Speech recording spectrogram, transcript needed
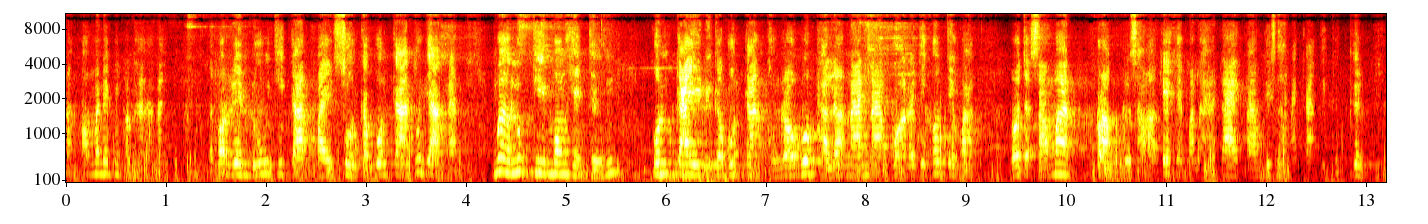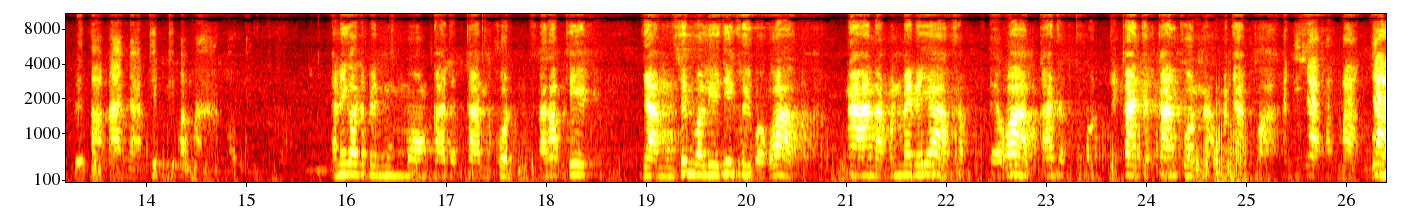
นะเอาไม่ได้เป็นปัญหานะ แล้วก็เรียนรู้วิธีการไปส่วนกระบวนการทุกอย่างเนี่ยเมื่อลูกทีมมองเห็นถึงกลไกหรือกระบวนการของเราร่วมกันแล้วนานๆพออะไรที่เขาเจอมาเราจะสามารถปรับหรือสามารถแก้ไขปัญหาได้ตามที่สถานการณ์ที่เกิดขึ้น หรือตามหน้างานที่ที่มันมาหาเราอันนี้ก็จะเป็นมุมมองการจัดการคนนะครับที่อย่างเช่นวลีที่เคยบอกว่างานอะมันไม่ได้ยากครับ แต่ว่าการจัดคนการจัดการคนอะมันยากกว่า อันนี้ยากมากๆยาก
